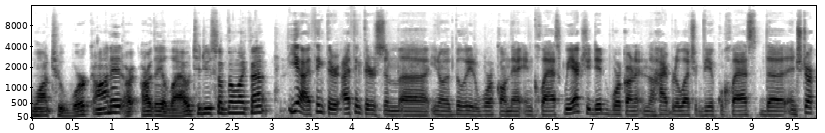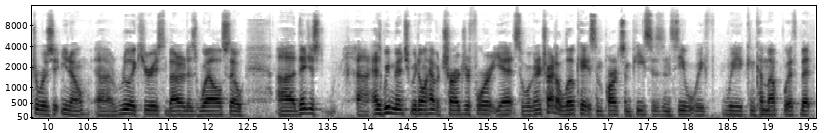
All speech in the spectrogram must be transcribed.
want to work on it? Are, are they allowed to do something like that? Yeah, I think there. I think there's some uh, you know ability to work on that in class. We actually did work on it in the hybrid electric vehicle class The instructor was, you know, uh, really curious about it as well. So uh, they just, uh, as we mentioned, we don't have a charger for it yet. So we're going to try to locate some parts and pieces and see what we we can come up with. But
